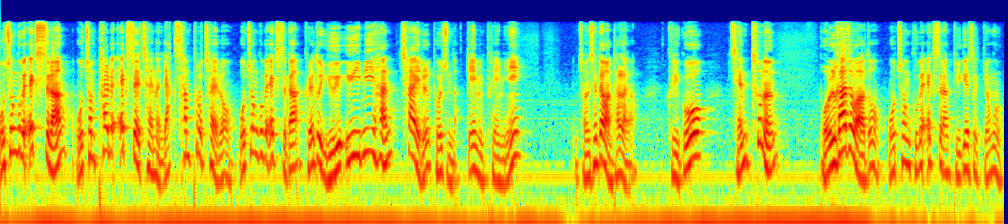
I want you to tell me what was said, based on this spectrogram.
5900X랑 5800X의 차이는 약 3% 차이로 5900X가 그래도 유의미한 차이를 보여준다. 게이밍 프레임이 전세대와는 달라요. 그리고 젠2는 뭘 가져와도 5900X랑 비교했을 경우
